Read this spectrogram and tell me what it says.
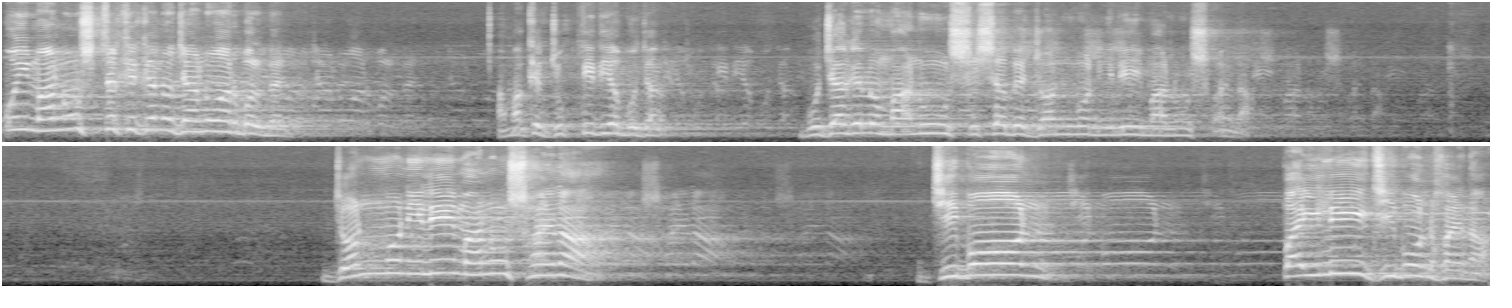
ওই মানুষটাকে কেন জানোয়ার বলবেন? আমাকে যুক্তি দিয়ে বোঝা। বোঝা গেল মানুষ হিসাবে জন্ম নিলেই মানুষ হয় না। জন্ম নিলেই মানুষ হয় না। জীবন পাইলেই জীবন হয় না।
